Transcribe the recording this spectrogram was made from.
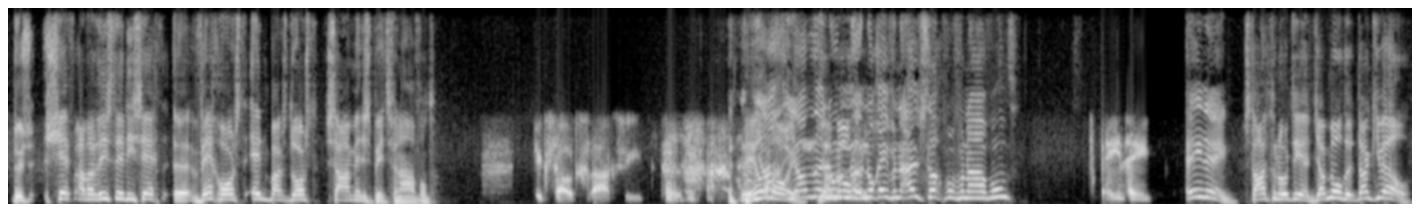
Dus chef-analiste die zegt... eh, Weghorst en Bas Dost samen in de spits vanavond. Ik zou het graag zien. Heel Jan, mooi. Jan, Mulder. nog even een uitslag voor vanavond. 1-1. 1-1. Staat genoteerd. Jan Mulder, dankjewel.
